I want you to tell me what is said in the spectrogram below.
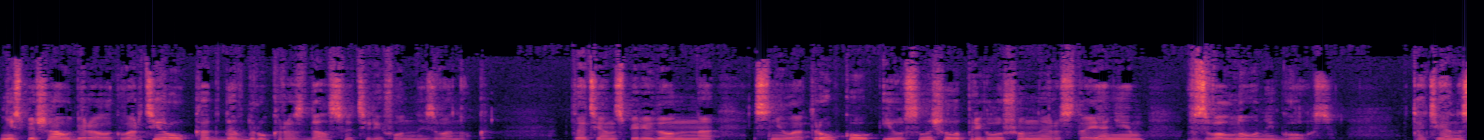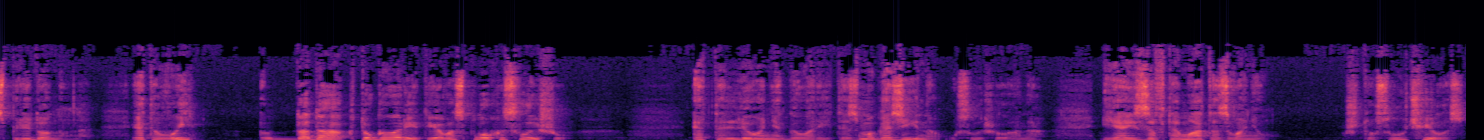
не спеша убирала квартиру, когда вдруг раздался телефонный звонок. Татьяна Спиридоновна сняла трубку и услышала приглушенный расстоянием взволнованный голос. «Татьяна Спиридоновна, это вы?» «Да-да, кто говорит? Я вас плохо слышу». «Это Леня говорит, из магазина», — услышала она. «Я из автомата звоню». «Что случилось?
